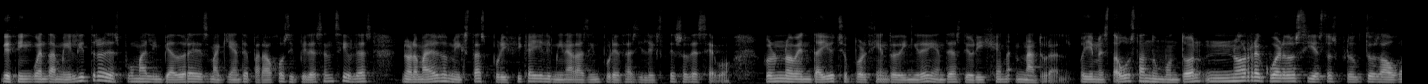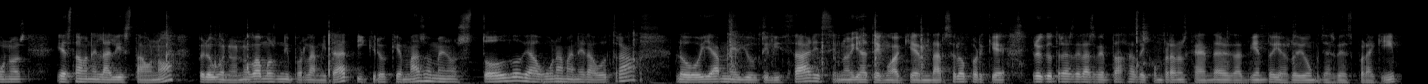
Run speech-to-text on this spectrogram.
de 50 mililitros, espuma limpiadora y desmaquillante para ojos y pieles sensibles, normales o mixtas, purifica y elimina las impurezas y el exceso de sebo, con un 98% de ingredientes de origen natural. Oye, me está gustando un montón, no recuerdo si estos productos algunos ya estaban en la lista o no, pero bueno, no vamos ni por la mitad y creo que más o menos todo de alguna manera u otra lo voy a medio utilizar y si no ya tengo a quien dárselo porque creo que otras de las ventajas de comprarnos calendarios de Adviento, ya os lo digo muchas veces por aquí,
